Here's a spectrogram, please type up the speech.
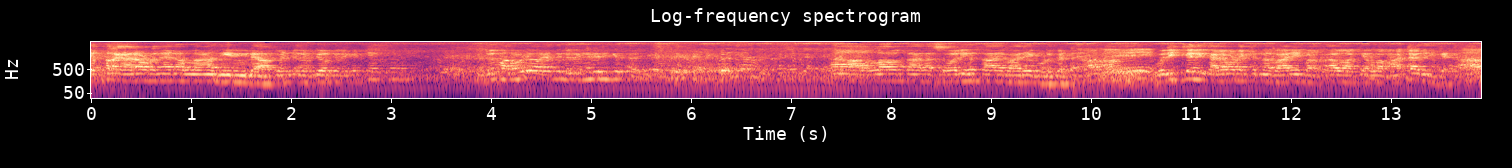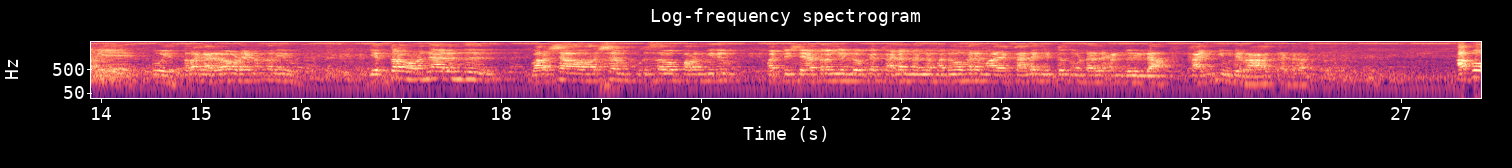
എത്ര കാലം ഉടഞ്ഞാലും അള്ളാണ് തീരൂല. പെണ്ണ് കെട്ടിയവർക്ക് കെട്ടിയവർക്ക് ഇത് മറുപടി പറയത്തില്ല ഇതിങ്ങനെ ഇരിക്കുന്നത് ആ സോലിഹത്തായ ഭാര്യയെ കൊടുക്കട്ടെ. ഒരിക്കലും കരവടയ്ക്കുന്ന ഭാര്യയും ഭർത്താവാക്കി അള്ള മാറ്റാതിരിക്കട്ടെ. ഓ എത്ര കലവടയണമെന്നറിയോ എത്ര ഉടഞ്ഞാലെന്ത് വർഷ വർഷം ഉത്സവ പറമ്പിലും മറ്റു ക്ഷേത്രങ്ങളിലും ഒക്കെ കല നല്ല മനോഹരമായ കല കിട്ടുന്നുണ്ട് ഒരു കഞ്ഞിയുടെ റാഹത്തിലാണ് അപ്പോ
